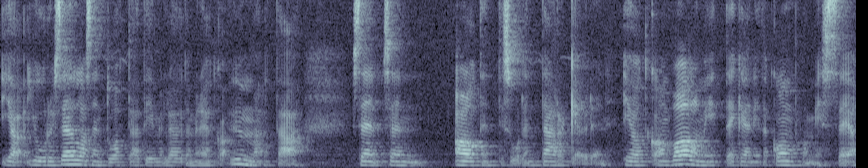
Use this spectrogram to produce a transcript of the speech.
ja juuri sellaisen tuottajatiimin löytäminen, jotka ymmärtää sen, sen autenttisuuden tärkeyden, jotka on valmiit tekemään niitä kompromisseja,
